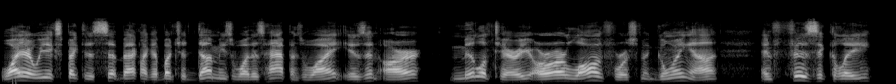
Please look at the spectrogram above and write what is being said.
why are we expected to sit back like a bunch of dummies while this happens? Why isn't our military or our law enforcement going out and physically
